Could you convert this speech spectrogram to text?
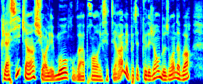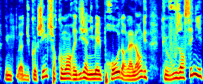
classiques hein, sur les mots qu'on va apprendre, etc. Mais peut-être que des gens ont besoin d'avoir euh, du coaching sur comment rédiger un email pro dans la langue que vous enseignez.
